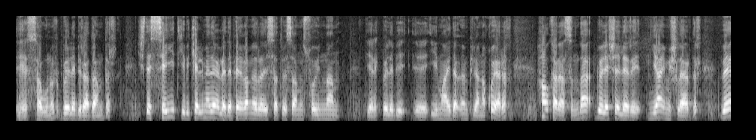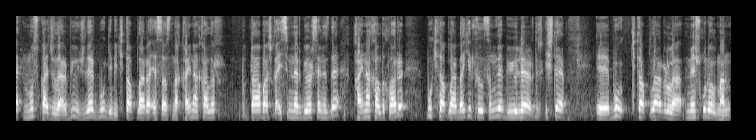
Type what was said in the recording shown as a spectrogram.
e, savunur. Böyle bir adamdır. İşte seyit gibi kelimelerle de Peygamber Aleyhisselatü Vesselam'ın soyundan diyerek böyle bir e, imayı da ön plana koyarak halk arasında böyle şeyleri yaymışlardır. Ve muskacılar, büyücüler bu gibi kitaplara esasında kaynak alır. Daha başka isimler görseniz de kaynak aldıkları bu kitaplardaki tılsım ve büyülerdir. İşte e, bu kitaplarla meşgul olman,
